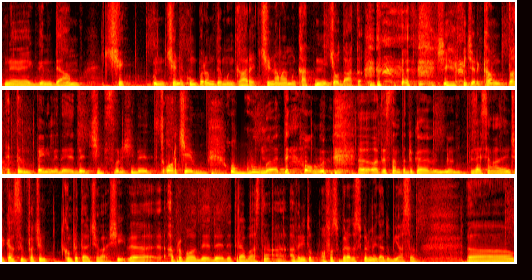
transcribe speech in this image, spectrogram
ne gândeam ce în ce ne cumpărăm de mâncare ce n-am mai mâncat niciodată. și încercam toate tâmpenile de, de chipsuri și de orice, o gumă, de o, o testam, pentru că, nu, îți dai seama, încercam să facem complet altceva. Și, uh, apropo de, de, de treaba asta, a, a, venit o, a fost o perioadă super mega dubioasă, uh,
